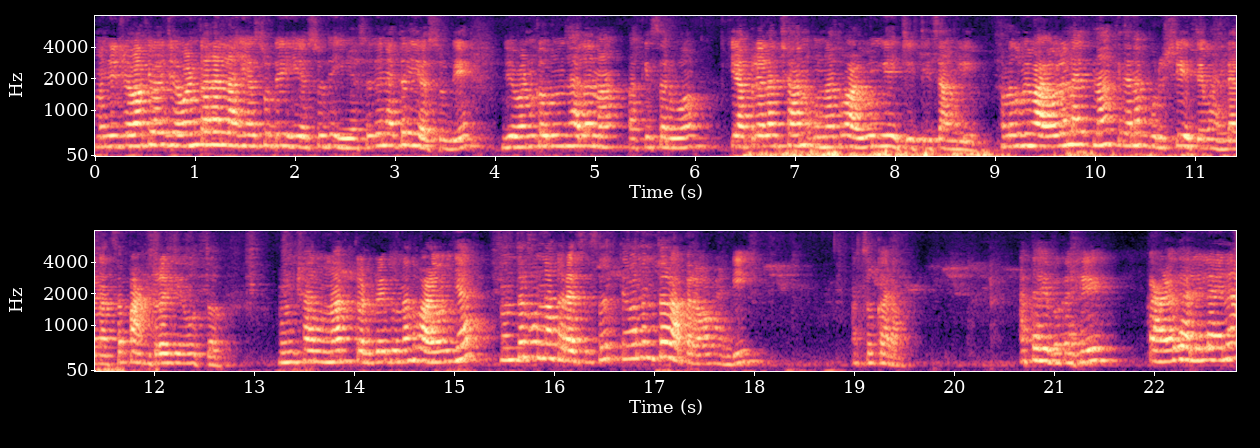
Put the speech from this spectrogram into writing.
म्हणजे जेव्हा केव्हा जेवण करायला हे असू दे हे असू दे हे असू दे नाहीतर हे असू दे. जेवण करून झालं ना बाकी सर्व की आपल्याला छान उन्हात वाळवून घ्यायची ती चांगली. समजा तुम्ही वाळवलं नाहीत ना की त्यांना बुरशी येते भांड्यांना पांढरं हे होतं. म्हणून छान उन्हात कडकडीत उन्हात वाळवून घ्या. नंतर पुन्हा करायचं असेल तेव्हा नंतर वापरावा भांडी. असं करा. आता हे बघा हे काळं झालेलं आहे ना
